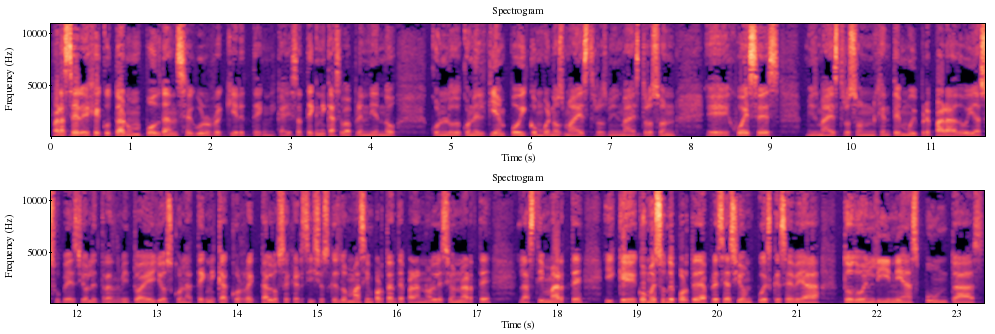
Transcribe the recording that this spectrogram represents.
Para hacer, ejecutar un pole dance seguro requiere técnica. Y esa técnica se va aprendiendo con, lo, con el tiempo y con buenos maestros. Mis maestros son eh, jueces, mis maestros son gente muy preparado y a su vez yo le transmito a ellos con la técnica correcta los ejercicios, que es lo más importante para no lesionarte, lastimarte y que como es un deporte de apreciación, pues que se vea todo en líneas, puntas,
